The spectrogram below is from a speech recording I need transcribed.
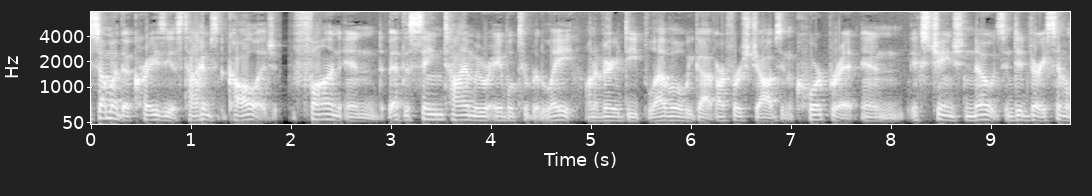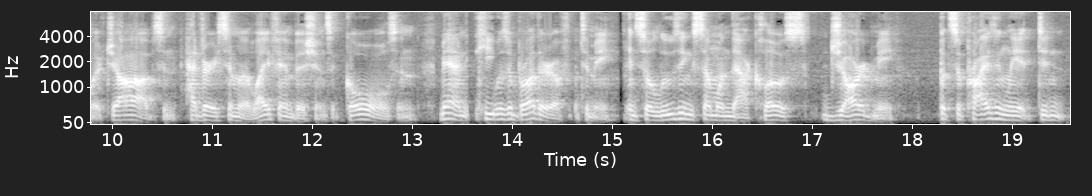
some of the craziest times in college. Fun, and at the same time, we were able to relate on a very deep level. We got our first jobs in corporate and exchanged notes and did very similar jobs and had very similar life ambitions and goals. And man, he was a brother of, to me. And so losing someone that close jarred me. But surprisingly, it didn't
